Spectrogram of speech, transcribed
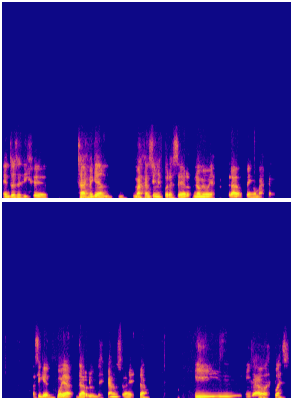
Entonces dije, sabes, me quedan más canciones por hacer, no me voy a frustrar, tengo más canciones. Así que voy a darle un descanso a esta y, y la hago después.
